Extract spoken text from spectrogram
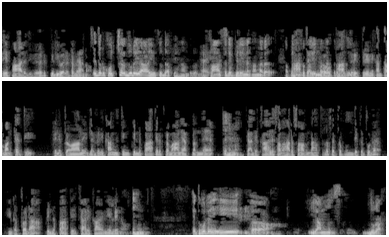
ඒ පාර දිගට පිළිවෙලටම යනවා. ඒතර කොච්චර දුර යා යුතුද අපි හඳුරන්නේ? පාත්‍රේ පිරෙනකන් අර අපි හඳුරන පාත්‍රේ පිරෙනකන් Tamanට ඇති වෙන ප්‍රමාණය ලැබෙනකන් ඉතින් පින්න පාත්‍රේ ප්‍රමාණයක් නෑ. එහෙම. ඉතින් අද කාලේ සමහර ස්වාමීන් වහන්සේලා සතපුන් දෙක තුන ඊටත් වඩා පින්න පාත්‍රේ චාරිකාවේ නියැලෙනවා. එහෙම. එතකොට ඒ යම් දුරක්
